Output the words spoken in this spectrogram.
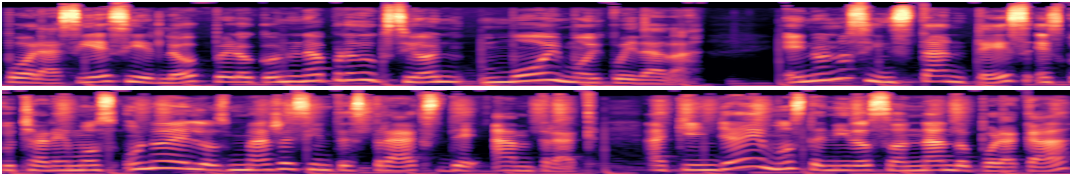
por así decirlo, pero con una producción muy muy cuidada. En unos instantes escucharemos uno de los más recientes tracks de Amtrak, a quien ya hemos tenido sonando por acá,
